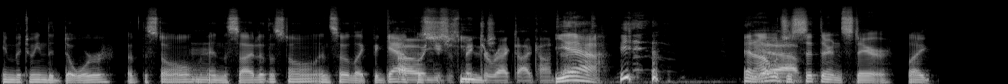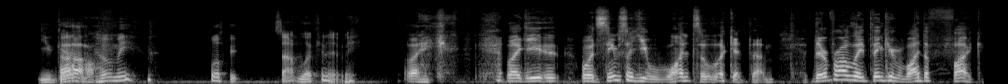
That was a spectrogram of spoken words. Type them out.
in between the door of the stall Mhm. and the side of the stall and so like the gap oh, is and you just huge. make direct eye contact. Yeah. and I will just sit there and stare. Like, you good, Oh. homie? well, stop looking at me. Like, like you. Well, it seems like you want to look at them. They're probably thinking, "Why the fuck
